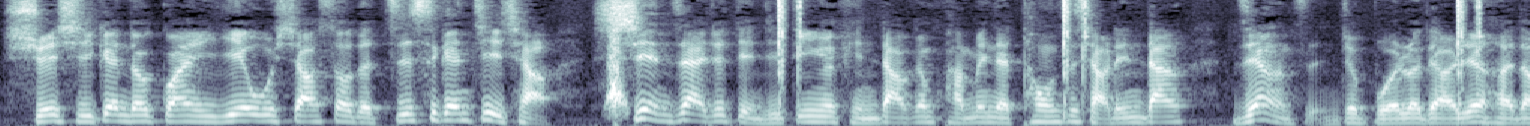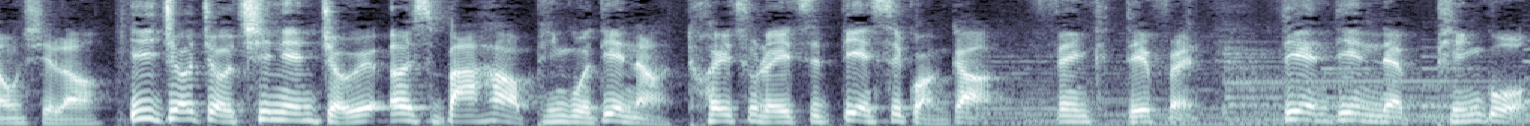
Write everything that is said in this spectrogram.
学习更多关于业务销售的知识跟技巧，现在就点击订阅频道跟旁边的通知小铃铛，这样子你就不会漏掉任何东西喽。一九九七年九月二十八号，苹果电脑推出了一支电视广告，Think Different，奠定了苹果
